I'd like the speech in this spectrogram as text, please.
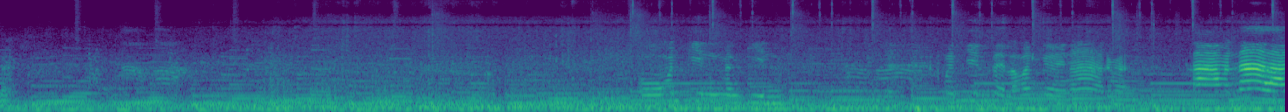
เนี่ย มันกินมันกิน มันกินเสร็จแล้วมันเงยหน้าด้วยตามันน่ารัก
